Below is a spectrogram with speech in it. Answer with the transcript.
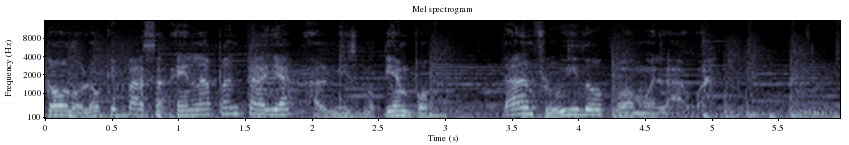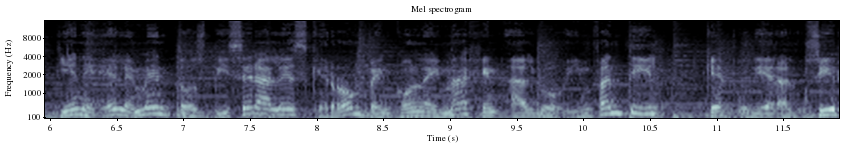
todo lo que pasa en la pantalla al mismo tiempo, tan fluido como el agua. Tiene elementos viscerales que rompen con la imagen algo infantil que pudiera lucir,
